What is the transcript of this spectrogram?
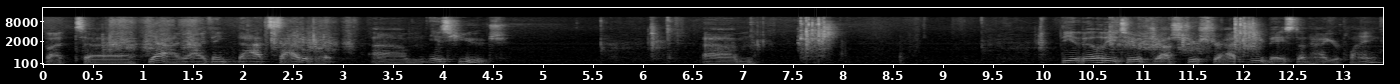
But uh, yeah, I mean, I think that side of it um, is huge. Um, the ability to adjust your strategy based on how you're playing,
